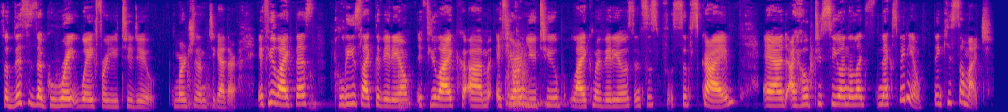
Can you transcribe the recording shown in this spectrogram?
So this is a great way for you to do merge them together. If you like this, please like the video. If you like, um, if you're on YouTube, like my videos and subscribe. And I hope to see you on the next video. Thank you so much.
